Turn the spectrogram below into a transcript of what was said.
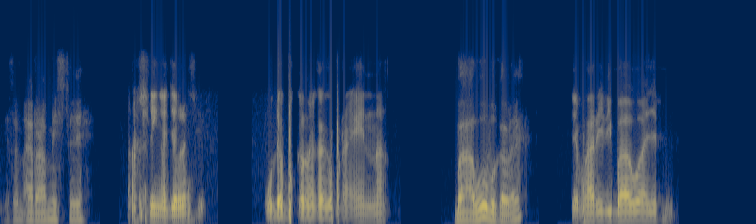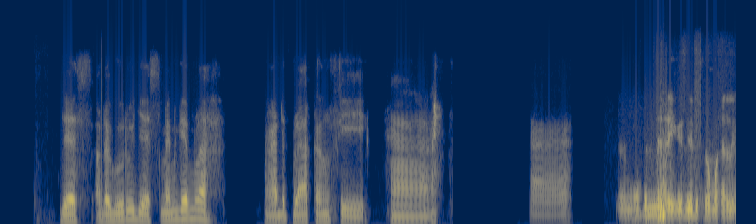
biasanya air amis cuy Asli nggak jelas. Udah bekalnya kagak pernah enak. bau bekalnya Tiap hari dibawa aja. Jess ada guru Jess main game lah ngadep belakang Vi nah, Ah, Enggak bener ya duduk rumah lu.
